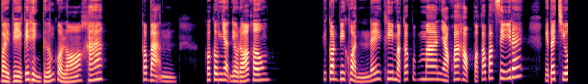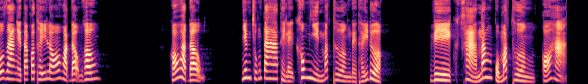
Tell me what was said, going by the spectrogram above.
Bởi vì cái hình tướng của nó khác các bạn có công nhận điều đó không? Cái con vi khuẩn đấy, khi mà các nhà khoa học và các bác sĩ đấy, người ta chiếu ra người ta có thấy nó hoạt động không? Có hoạt động, nhưng chúng ta thì lại không nhìn mắt thường để thấy được vì khả năng của mắt thường có hạn,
